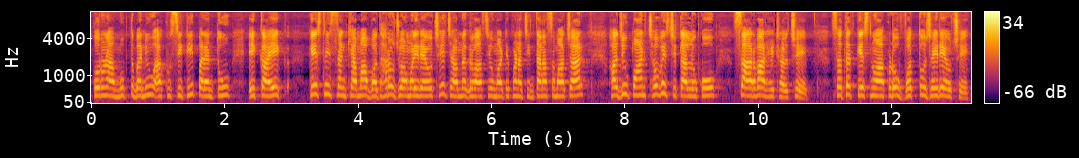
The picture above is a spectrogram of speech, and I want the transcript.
કોરોના મુક્ત બન્યું આખું સિટી, પરંતુ એકાએક કેસની સંખ્યામાં વધારો જોવા મળી રહ્યો છે. જામનગરવાસીઓ માટે પણ આ ચિંતાના સમાચાર. હજુ પણ છવ્વીસ જેટલા લોકો સારવાર હેઠળ છે. સતત કેસનો આંકડો વધતો જઈ રહ્યો છે.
